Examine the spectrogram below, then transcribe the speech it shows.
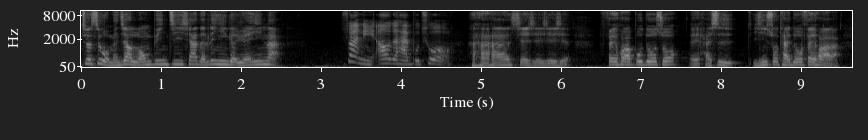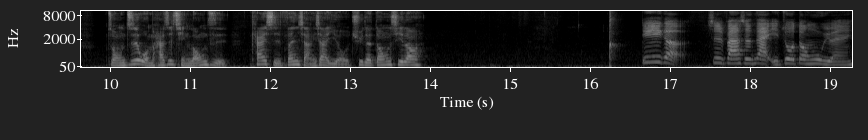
就是我们叫龙兵鸡虾的另一个原因啦。算你凹的还不错，哈哈哈，谢谢谢谢。废话不多说，哎、欸，还是已经说太多废话了。总之，我们还是请龙子开始分享一下有趣的东西喽。第一个是发生在一座动物园，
